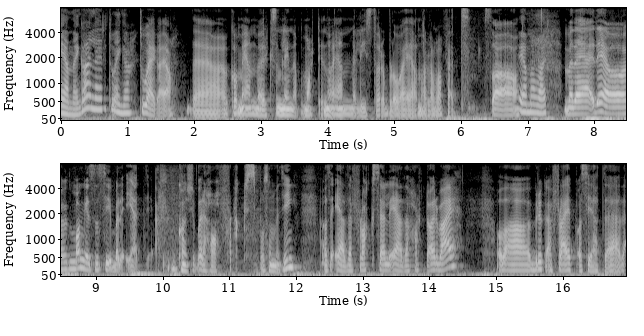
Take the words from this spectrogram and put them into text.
enegga eller toegga? Toegga, ja. Det kom en mørk som ligna på Martin, og en med lyst hår og blå øyne når han var født. Så, En av hver. men det, det er jo mange som sier bare Du kan ikke bare ha flaks på sånne ting. Altså er det flaks, eller er det hardt arbeid? Og da bruker jeg fleip og si at det,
